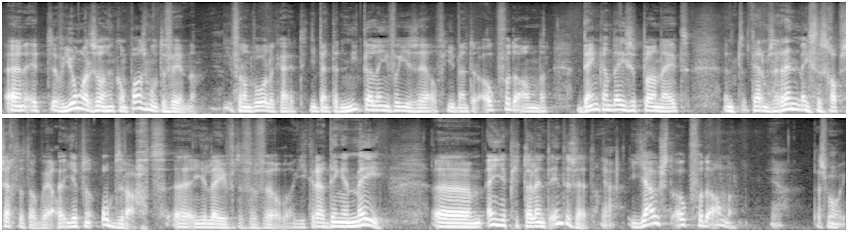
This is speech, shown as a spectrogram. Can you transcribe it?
En het, jongeren zullen hun kompas moeten vinden je verantwoordelijkheid. Je bent er niet alleen voor jezelf, je bent er ook voor de ander. Denk aan deze planeet. Een terms rentmeesterschap zegt het ook wel. Je hebt een opdracht uh, in je leven te vervullen. Je krijgt dingen mee. Um, en je hebt je talent in te zetten. Ja. Juist ook voor de ander. Ja, dat is mooi.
